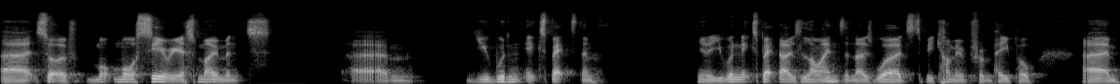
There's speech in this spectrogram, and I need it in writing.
uh, sort of more, more serious moments um, you wouldn't expect them. You know, you wouldn't expect those lines and those words to be coming from people. Um,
